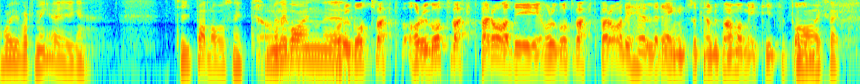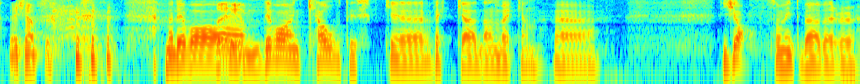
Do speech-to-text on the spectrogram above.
har ju varit med i typ alla avsnitt. Ja, men det var en... Har du gått, vakt, har du gått vaktparad i, har du gått vaktparad i hällregn så kan du fan vara med i Tid för podd. Ja, exakt. Det känns... men det var, det. det. var en kaotisk eh, vecka den veckan. Eh, ja, som vi inte behöver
